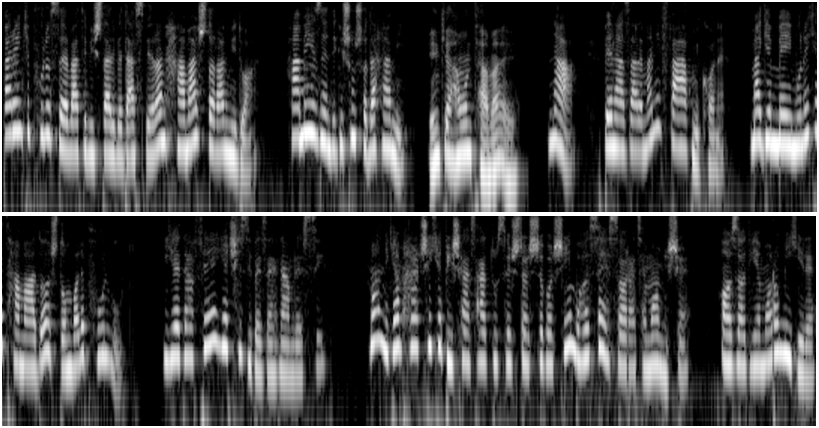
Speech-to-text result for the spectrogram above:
برای اینکه پول و ثروت بیشتری به دست بیارن همش دارن می‌دونن همه زندگیشون شده همین. این که همون طمعه. نه به نظر من این فرق می‌کنه. مگه میمونه که طمع داشت دنبال پول بود؟ یه دفعه یه چیزی به ذهنم رسید. من میگم هرچی که بیش از حد دوستش داشته باشیم باعث اسارت ما میشه. آزادی ما رو می‌گیره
